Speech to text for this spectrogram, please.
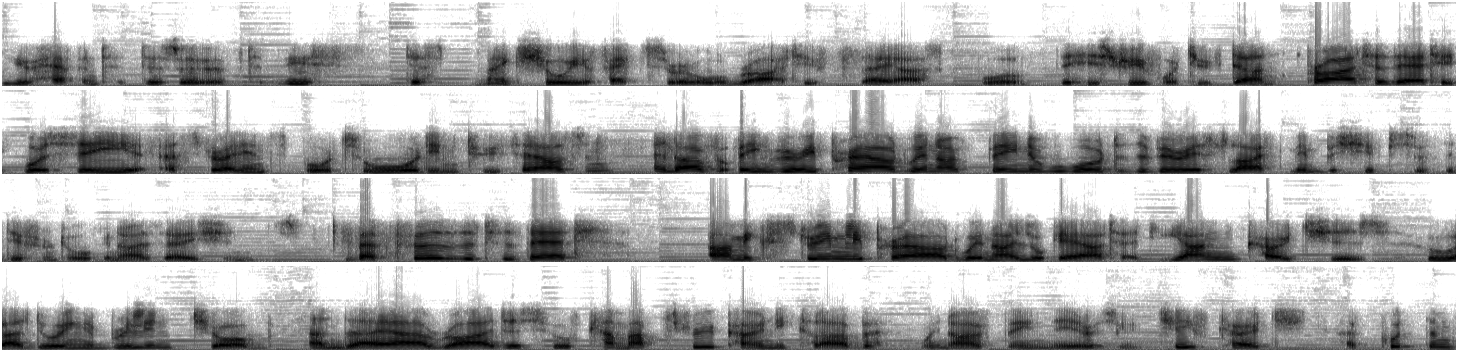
you haven't deserved this. Just make sure your facts are all right if they ask for the history of what you've done. Prior to that, it was the Australian Sports Award in 2000, and I've been very proud when I've been awarded the various life memberships of the different organisations. But further to that, I'm extremely proud when I look out at young coaches who are doing a brilliant job, and they are riders who have come up through Pony Club when I've been there as chief coach I put them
